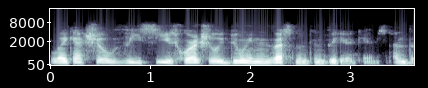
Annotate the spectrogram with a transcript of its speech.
like actual VCs who are actually doing investment in video games, and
